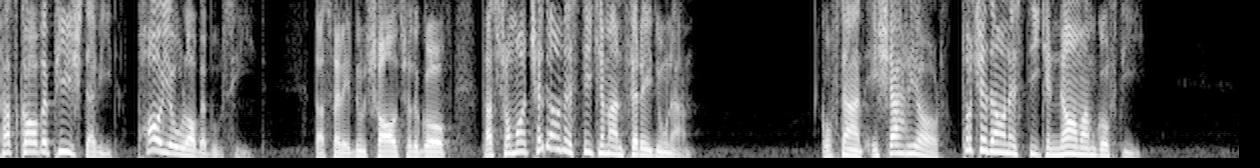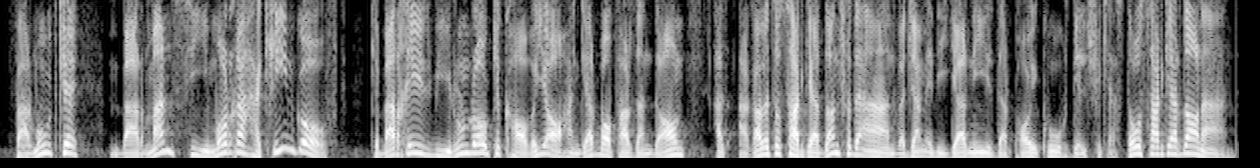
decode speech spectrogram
پس کاوه پیش دوید پای او را ببوسید. پس فریدون شاد شد و گفت پس شما چه دانستی که من فریدونم؟ گفتند ای شهریار تو چه دانستی که نامم گفتی؟ فرمود که بر من سیمرغ حکیم گفت که برخیز بیرون را که کاوه آهنگر با فرزندان از عقب تو سرگردان شده اند و جمع دیگر نیز در پای کوه دل شکسته و سرگردانند.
